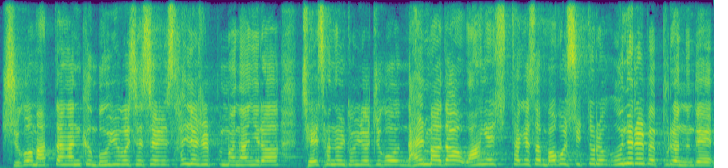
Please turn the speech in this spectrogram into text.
죽어 마땅한 그 무비보셋을 살려줄 뿐만 아니라 재산을 돌려주고 날마다 왕의 식탁에서 먹을 수 있도록 은혜를 베풀었는데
